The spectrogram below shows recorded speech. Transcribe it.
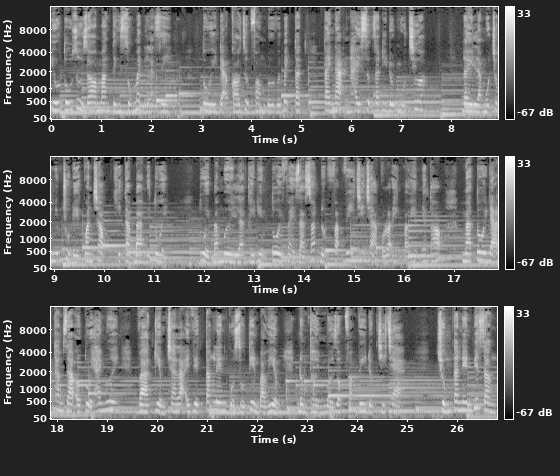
yếu tố rủi ro mang tính số mệnh là gì? Tôi đã có dự phòng đối với bệnh tật, tai nạn hay sự ra đi đột ngột chưa? Đây là một trong những chủ đề quan trọng khi ta 30 tuổi. Tuổi 30 là thời điểm tôi phải giả soát được phạm vi chi trả của loại hình bảo hiểm nhân thọ mà tôi đã tham gia ở tuổi 20 và kiểm tra lại việc tăng lên của số tiền bảo hiểm, đồng thời mở rộng phạm vi được chi trả. Chúng ta nên biết rằng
